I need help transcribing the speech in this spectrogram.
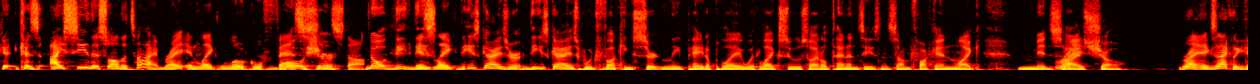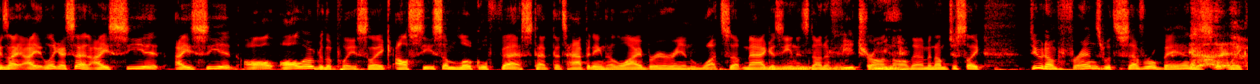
because i see this all the time right in like local oh, fests oh sure. and stuff No, the, these like- these guys are these guys would fucking certainly pay to play with like suicidal tendencies in some fucking like mid-sized Right. show. Right exactly because I, I like i said i see it i see it all all over the place like i'll see some local fest at, that's happening at the library and what's up magazine has done a feature on all them and i'm just like dude i'm friends with several bands like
